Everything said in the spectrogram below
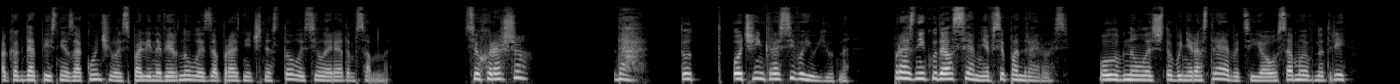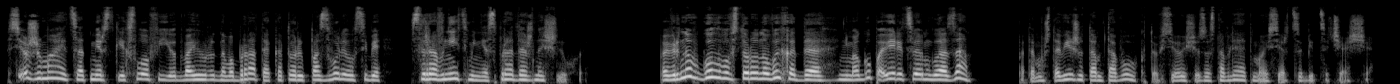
А когда песня закончилась, Полина вернулась за праздничный стол и села рядом со мной. Все хорошо?» «Да, тут очень красиво и уютно. Праздник удался, мне все понравилось». Улыбнулась, чтобы не расстраивать ее, а у самой внутри все сжимается от мерзких слов ее двоюродного брата, который позволил себе сравнить меня с продажной шлюхой. Повернув голову в сторону выхода, не могу поверить своим глазам, потому что вижу там того, кто все еще заставляет мое сердце биться чаще.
